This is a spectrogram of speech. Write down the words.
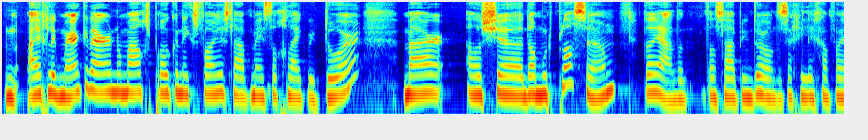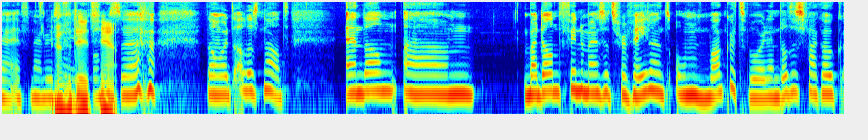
En eigenlijk merk je daar normaal gesproken niks van. Je slaapt meestal gelijk weer door. Maar als je dan moet plassen, dan, ja, dan, dan slaap je niet door. Want dan zegt je lichaam van ja, even naar de wc. Even dit, want, eh, dan wordt alles nat. En dan, ehm, maar dan vinden mensen het vervelend om wakker te worden. En dat is vaak ook,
